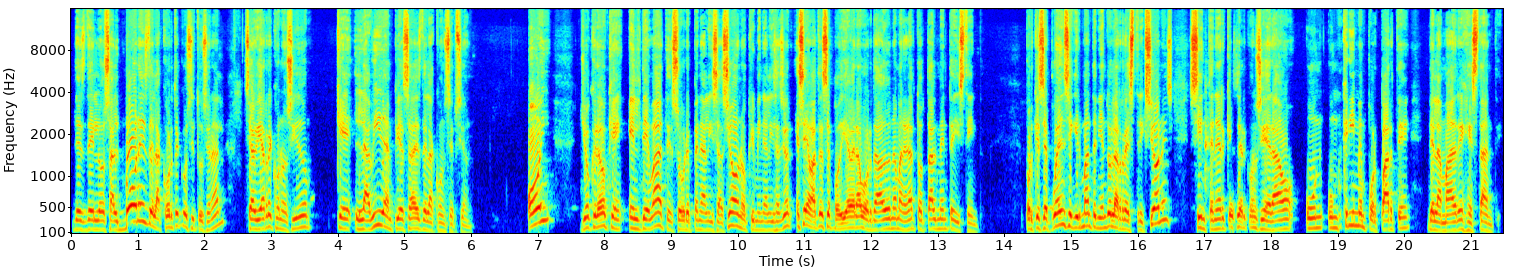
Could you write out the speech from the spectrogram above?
desde los albores de la Corte Constitucional se había reconocido que la vida empieza desde la concepción. Hoy yo creo que el debate sobre penalización o criminalización, ese debate se podía haber abordado de una manera totalmente distinta, porque se pueden seguir manteniendo las restricciones sin tener que ser considerado un, un crimen por parte de la madre gestante.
